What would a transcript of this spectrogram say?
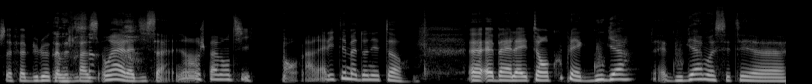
Trouve ça fabuleux comme Elle phrase. Ouais, elle a dit ça. Non, je pas menti. Bon, la réalité m'a donné tort. Euh, eh ben, elle a été en couple avec Gouga. Euh, Gouga, moi, c'était. euh,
